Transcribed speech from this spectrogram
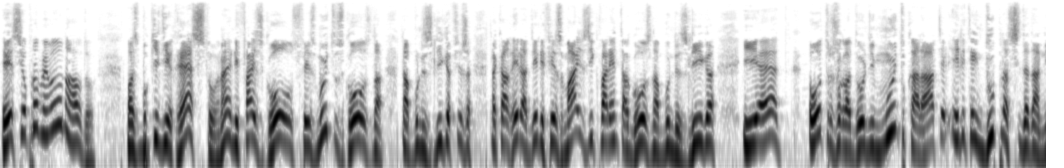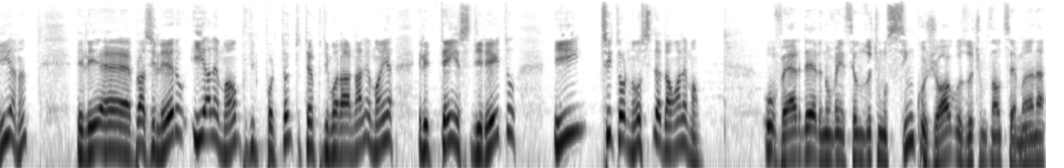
Esse é o problema do Ronaldo. Mas porque de resto, né, ele faz gols, fez muitos gols na, na Bundesliga, fez, na carreira dele fez mais de 40 gols na Bundesliga e é outro jogador de muito caráter. Ele tem dupla cidadania, né? Ele é brasileiro e alemão, porque por tanto tempo de morar na Alemanha, ele tem esse direito e se tornou cidadão alemão. O Werder não venceu nos últimos cinco jogos. O último final de semana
